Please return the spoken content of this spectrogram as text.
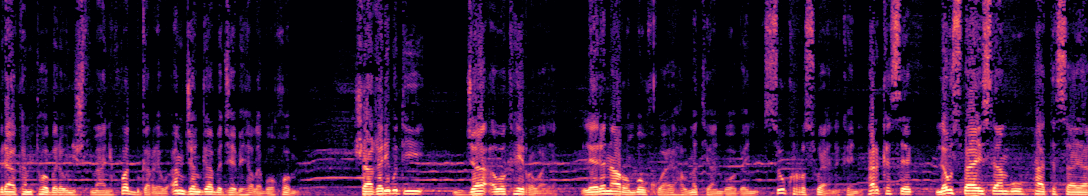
براکەم تۆ بەرەو نیشتیمانی خۆت بگەڕێوە، ئەم جەنگە بەجێبهێڵە بۆ خۆم. شا غەریب وتی، جا ئەوە کەی ڕەوایە، لێرە ناڕۆم بەو خوایە هەڵمەتیان بۆ بەین، سووک ڕسوایان ئەکەین، هەر کەسێک لەو سوپای ئیسلام بوو هاتە سایە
